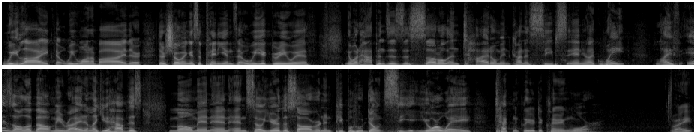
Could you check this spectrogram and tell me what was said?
we like, that we want to buy. They're, they're showing us opinions that we agree with. And what happens is this subtle entitlement kind of seeps in. You're like, wait, life is all about me right and like you have this moment and and so you're the sovereign and people who don't see it your way technically are declaring war, right?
